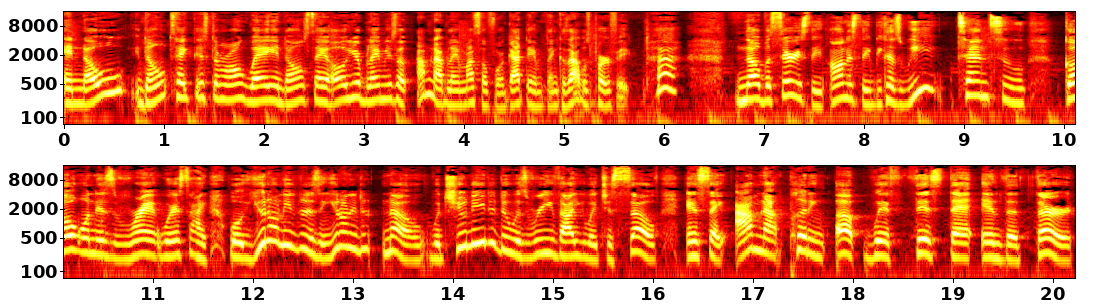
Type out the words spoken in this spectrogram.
And no, don't take this the wrong way and don't say, oh, you're blaming yourself. I'm not blaming myself for a goddamn thing because I was perfect. no, but seriously, honestly, because we tend to go on this rant where it's like, well, you don't need to do this and you don't need to. No, what you need to do is reevaluate yourself and say, I'm not putting up with this, that, and the third.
